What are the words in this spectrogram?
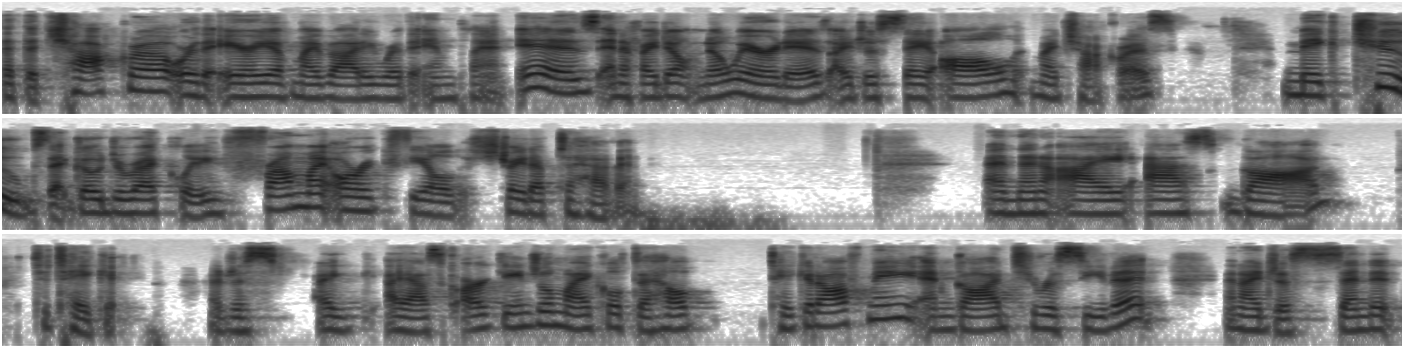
that the chakra or the area of my body where the implant is, and if I don't know where it is, I just say all my chakras make tubes that go directly from my auric field straight up to heaven. And then I ask God to take it. I just I I ask Archangel Michael to help take it off me and God to receive it and I just send it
